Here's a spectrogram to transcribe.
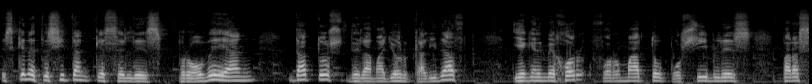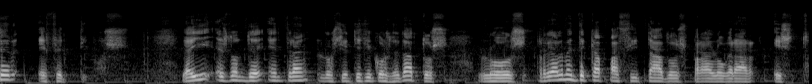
es que necesitan que se les provean datos de la mayor calidad y en el mejor formato posibles para ser efectivos. Y ahí es donde entran los científicos de datos, los realmente capacitados para lograr esto.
